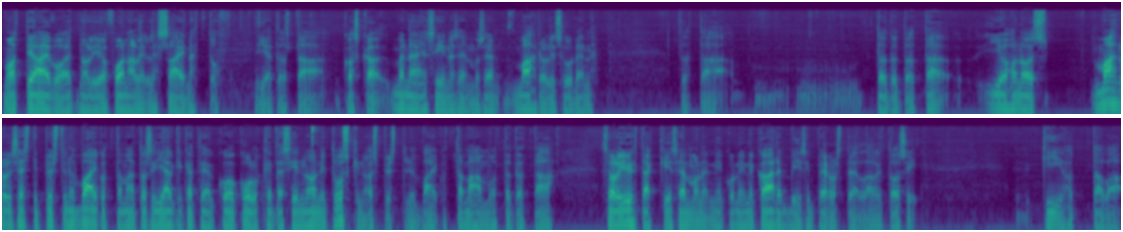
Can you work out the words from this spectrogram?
mä otti aivoa, että ne oli jo Fonalille sainattu. Ja tota, koska mä näin siinä semmoisen mahdollisuuden, tota, tota, tota, johon olisi mahdollisesti pystynyt vaikuttamaan, tosi jälkikäteen kun on kuullut, ketä siinä on, niin tuskin olisi pystynyt vaikuttamaan, mutta tota, se oli yhtäkkiä semmoinen, niin kuin niiden kahden biisin perusteella oli tosi kiihottava,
